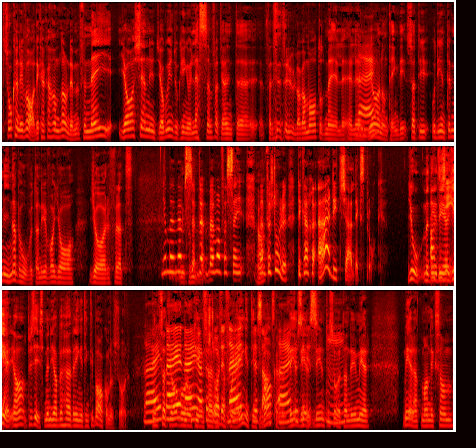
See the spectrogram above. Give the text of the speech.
så kan det vara. Det kanske handlar om det. Men för mig, jag känner inte, jag går inte omkring och är ledsen för att jag inte, för att inte du lagar mat åt mig eller, eller gör någonting. Det, så att det, och det är inte mina behov, utan det är vad jag gör för att... Ja, men vem, liksom, vem, vem, vem, säger, ja. men förstår du, det kanske är ditt kärleksspråk. Jo, men det är det jag ger. Ja, precis. Men jag behöver ingenting tillbaka om du förstår. Nej, det är inte så att nej, jag går nej, omkring jag så här, varför det. får nej, jag ingenting tillbaka? Nej, det, det, det, är inte mm. så, utan det är mer mer att man liksom...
